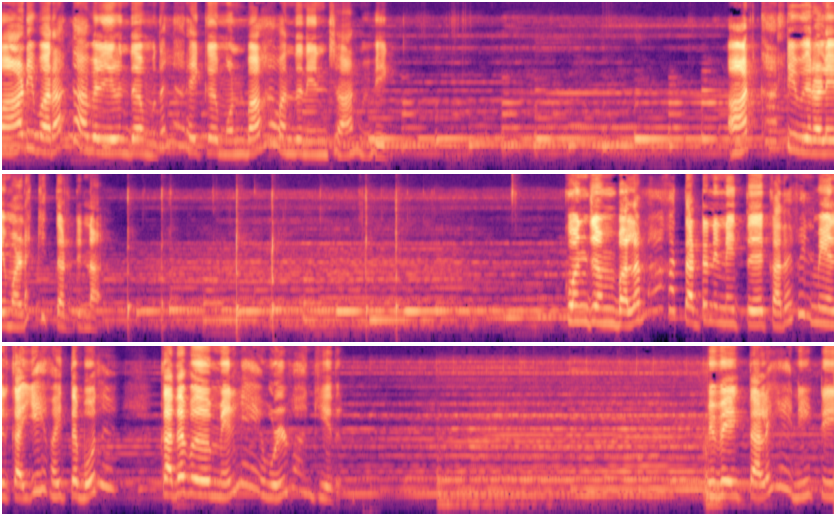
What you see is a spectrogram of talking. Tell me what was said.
மாடி வராந்தாவில் இருந்த முதல் அறைக்கு முன்பாக வந்து நின்றான் விவேக். ஆட்காட்டி விரலை மடக்கி தட்டினான். கொஞ்சம் பலமாக தட்ட நினைத்து கதவின் மேல் கையை வைத்தபோது கதவு மெல்லே உள்வாங்கியது. விவேக் தலையை நீட்டி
